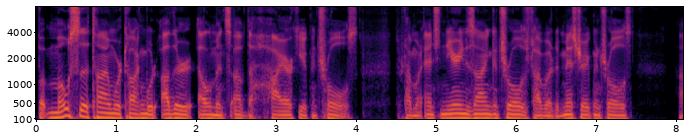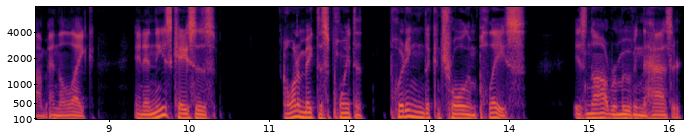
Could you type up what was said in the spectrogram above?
But most of the time, we're talking about other elements of the hierarchy of controls. So we're talking about engineering design controls, we're talking about administrative controls, um, and the like. And in these cases, I want to make this point that putting the control in place is not removing the hazard.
